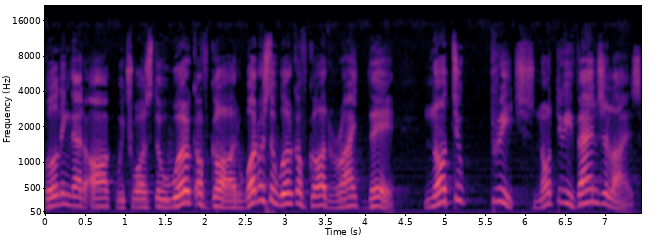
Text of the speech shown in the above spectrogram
building that ark, which was the work of God, what was the work of God right there? Not to preach, not to evangelize.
